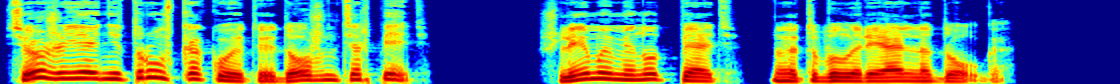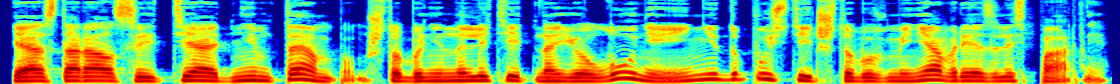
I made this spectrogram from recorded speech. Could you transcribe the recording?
Все же я не трус какой-то и должен терпеть. Шли мы минут пять, но это было реально долго. Я старался идти одним темпом, чтобы не налететь на Йолуня и не допустить, чтобы в меня врезались парни.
